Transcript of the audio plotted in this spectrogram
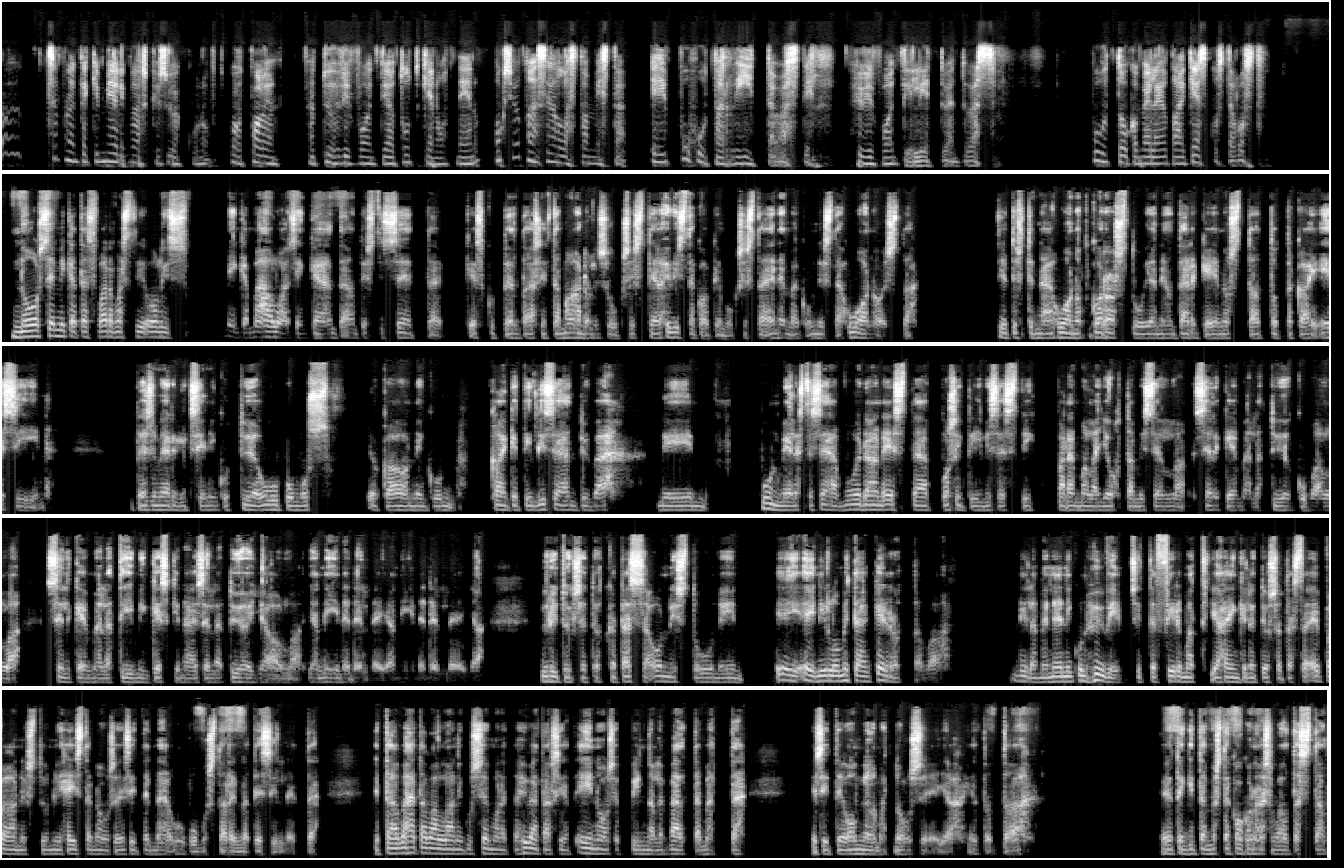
semmoinen teki mieli myös kysyä, kun olet paljon työhyvinvointia tutkinut, niin onko jotain sellaista, mistä ei puhuta riittävästi hyvinvointiin liittyen työssä? Puuttuuko meillä jotain keskustelusta? No se, mikä tässä varmasti olisi, minkä mä haluaisin kääntää, on tietysti se, että keskusteltaisiin niistä mahdollisuuksista ja hyvistä kokemuksista enemmän kuin niistä huonoista. Tietysti nämä huonot korostuu ja ne on tärkeää nostaa totta kai esiin. Mutta esimerkiksi niin kuin työuupumus, joka on niin kuin kaiketi lisääntyvä, niin mun mielestä sehän voidaan estää positiivisesti paremmalla johtamisella, selkeämmällä työkuvalla, selkeämmällä tiimin keskinäisellä työnjaolla ja niin edelleen ja niin edelleen. Ja yritykset, jotka tässä onnistuu, niin ei, ei niillä ole mitään kerrottavaa. Niillä menee niin kuin hyvin. Sitten firmat ja henkilöt, joissa tästä epäonnistuu, niin heistä nousee sitten nämä uupumustarinat esille. Että, että tämä on vähän tavallaan niin kuin semmoinen, että hyvät asiat ei nouse pinnalle välttämättä, ja sitten ongelmat nousee. Ja, ja tota, jotenkin tämmöistä kokonaisvaltaista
